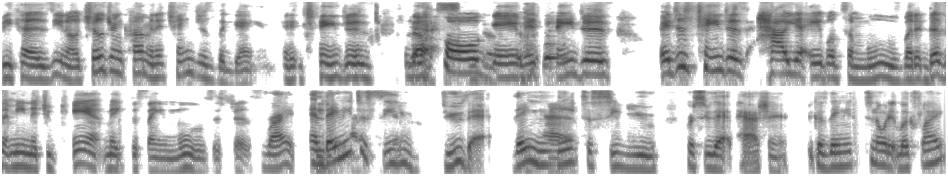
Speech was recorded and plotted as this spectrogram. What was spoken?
because you know children come and it changes the game it changes the yes, whole game it changes it just changes how you're able to move but it doesn't mean that you can't make the same moves it's just right and they need to see you do that they need to see you pursue that passion because they need to know what it looks like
